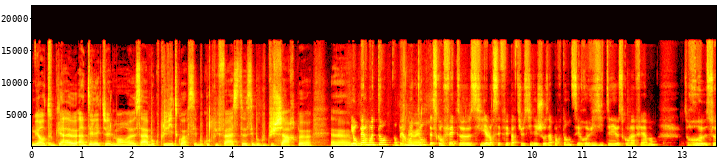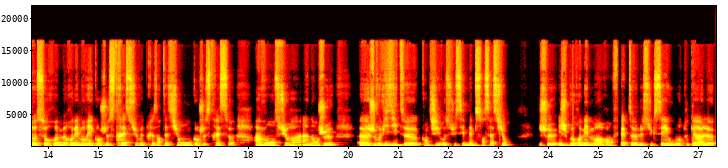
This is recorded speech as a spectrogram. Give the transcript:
mais en tout cas intellectuellement, ça va beaucoup plus vite quoi. C'est beaucoup plus fast, c'est beaucoup plus sharp. Euh, Et on perd moins de temps, on perd moins de temps parce qu'en fait, euh, si alors c'est fait partie aussi des choses importantes, c'est revisiter euh, ce qu'on a fait avant, se, remémorer quand je stresse sur une présentation, quand je stresse avant sur un, enjeu, je revisite quand j'ai reçu ces mêmes sensations je, et je me remémore en fait le succès ou en tout cas le,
